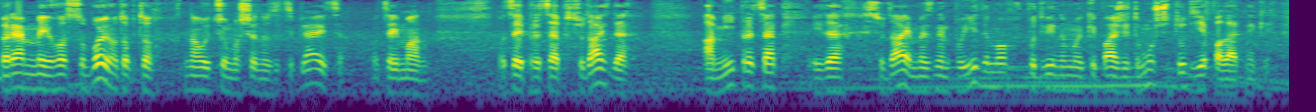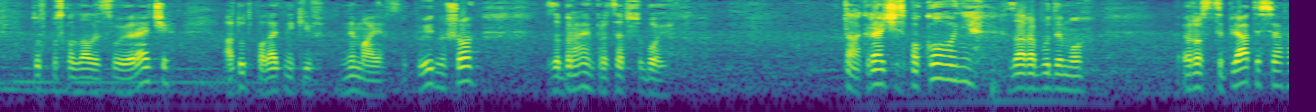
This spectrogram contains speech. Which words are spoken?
Беремо ми його з собою, ну тобто на оцю машину заціпляється, оцей ман. Оцей прицеп сюди йде, а мій прицеп йде сюди, і ми з ним поїдемо в подвійному екіпажі, тому що тут є палетники. Тут поскладали свої речі, а тут палетників немає. Відповідно, що забираємо прицеп з собою. Так, речі спаковані. Зараз будемо розціплятися,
